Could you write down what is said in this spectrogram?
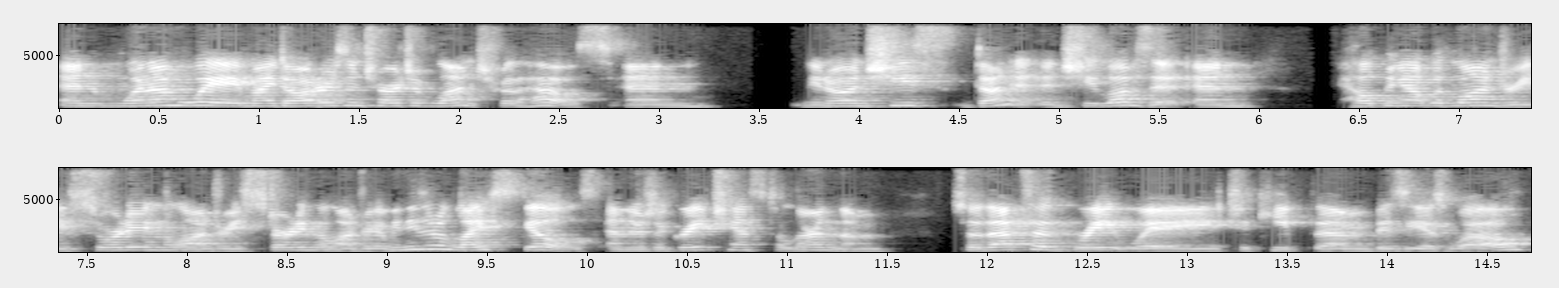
And when i'm away my daughter's in charge of lunch for the house and you know and she's done it and she loves it. And helping out with laundry sorting the laundry starting the laundry. I mean these are life skills and there's a great chance to learn them. So that's a great way to keep them busy as well.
